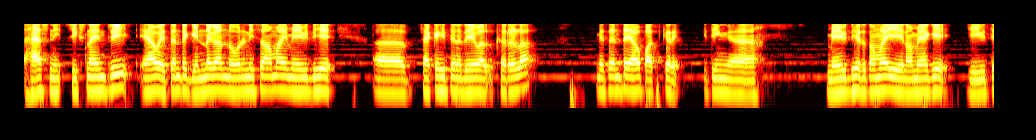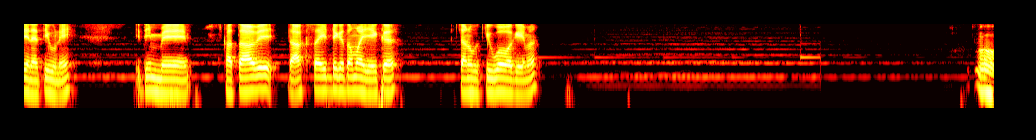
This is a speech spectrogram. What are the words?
හැස් 693 එයාව එතන්ට ගෙන්න්න ගන්න ඕන නිසාමයි මේ විදිහ uh, සැකහිතන දේවල් කරලා මෙතැන්ට යව පත් කරේ. ඉතිං අ, uh, මේ විදිහට තමයි ඒ ළමයාගේ ජීවිතය නැති වුණේ. ඉතින් මේ කතාවේ ඩක් සයිඩ් එක තමයි ඒක චනුක කිව්ව වගේම. ඕ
